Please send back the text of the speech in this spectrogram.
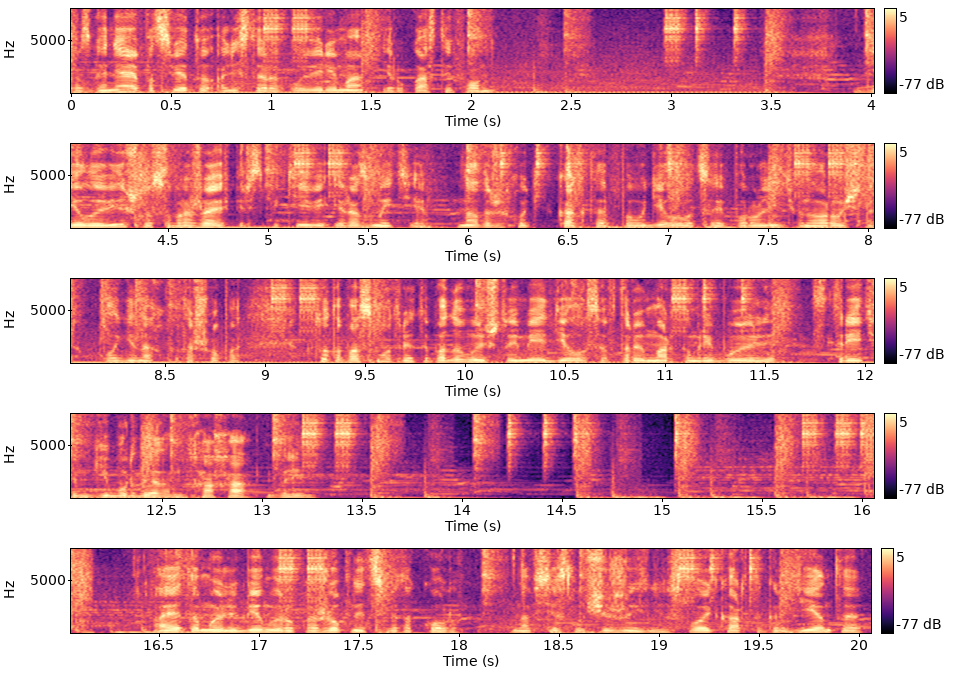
разгоняя по цвету Алистера Оверима и рукастый фон. Делаю вид, что соображаю в перспективе и размытии. Надо же хоть как-то повыделываться и порулить в навороченных плагинах фотошопа. Кто-то посмотрит и подумает, что имеет дело со вторым Марком Рибу или с третьим Гибурденом. Ха-ха, блин. А это мой любимый рукожопный цветокор на все случаи жизни. Слой карты градиента,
